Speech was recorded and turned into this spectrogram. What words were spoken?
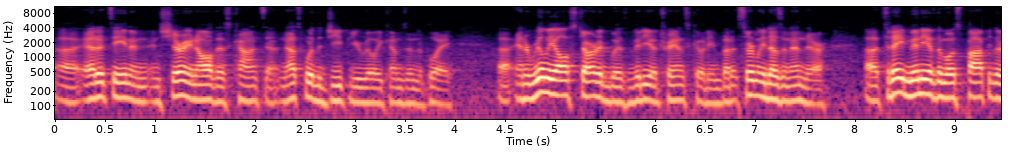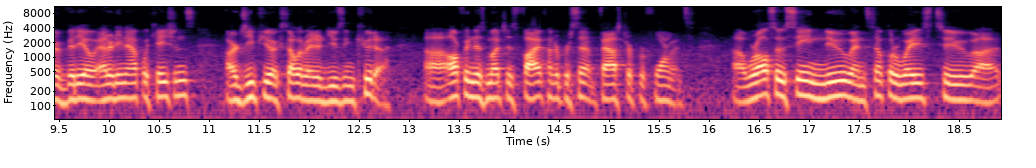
uh, editing, and, and, sharing all this content, and that's where the GPU really comes into play. and it really all started with video transcoding, but it certainly doesn't end there. Uh, today, many of the most popular video editing applications are GPU accelerated using CUDA, uh, offering as much as 500% faster performance. Uh, we're also seeing new and simpler ways to uh,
